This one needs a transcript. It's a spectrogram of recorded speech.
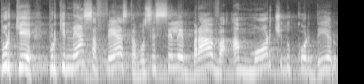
Por quê? Porque nessa festa você celebrava a morte do cordeiro.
